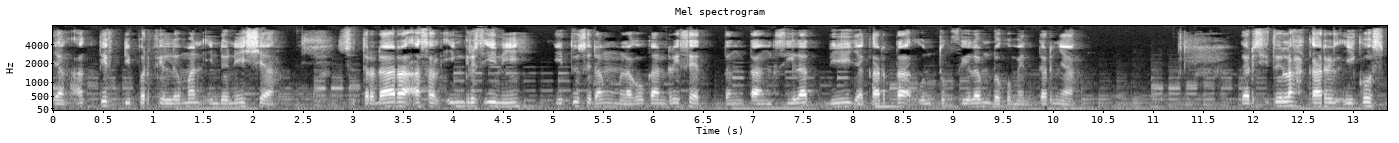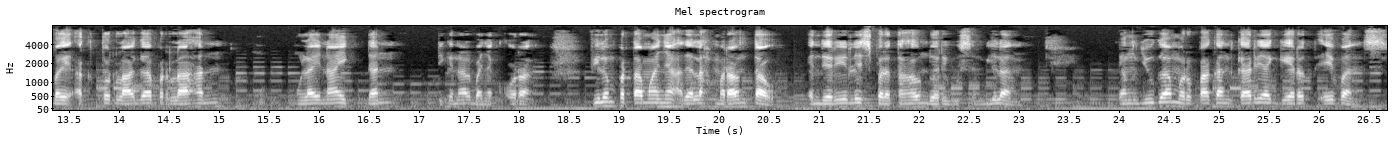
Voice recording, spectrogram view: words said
yang aktif di perfilman Indonesia. Sutradara asal Inggris ini itu sedang melakukan riset tentang silat di Jakarta untuk film dokumenternya. Dari situlah karir Iko sebagai aktor laga perlahan mulai naik dan dikenal banyak orang. Film pertamanya adalah Merantau yang dirilis pada tahun 2009 yang juga merupakan karya Gareth Evans.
